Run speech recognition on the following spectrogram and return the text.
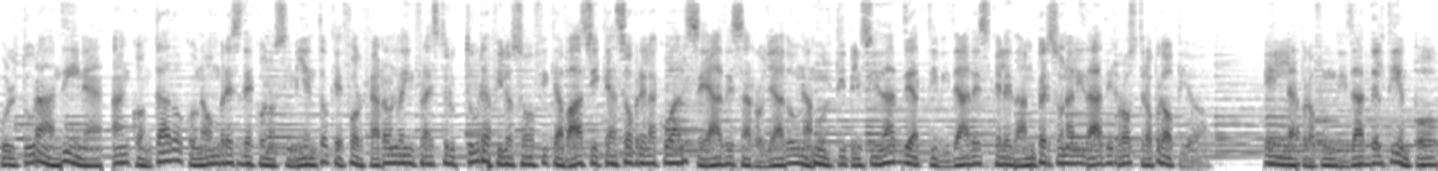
cultura andina, han contado con hombres de conocimiento que forjaron la infraestructura filosófica básica sobre la cual se ha desarrollado una multiplicidad de actividades que le dan personalidad y rostro propio. En la profundidad del tiempo,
